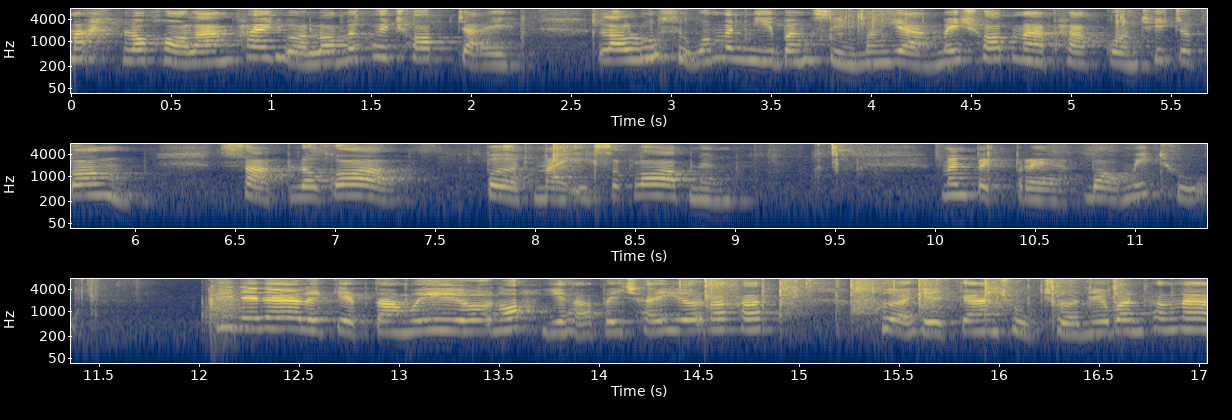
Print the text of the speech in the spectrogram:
มาเราขอล้างไพ่ดีกว่าเราไม่ค่อยชอบใจ เรารู้สึกว่ามันมีบางสิ่งบางอย่างไม่ชอบมาพากลที่จะต้องสับแล้วก็เปิดใหม่อีกสักรอบหนึ่ง มันแปลกๆบอกไม่ถูก ที่แน่ๆเลยเก็บตังค์ไว้เยอะเนาะอย่าไปใช้เยอะนะคะเผื่อเหตุการณ์ฉุกเฉินในวันข้างหน้า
